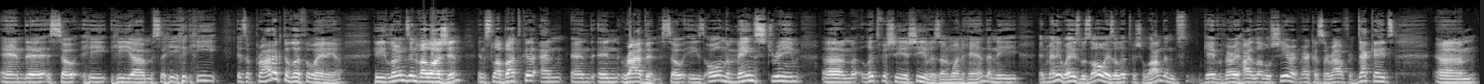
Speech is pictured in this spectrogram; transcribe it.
and uh, so he he um, so he he is a product of Lithuania. He learns in Volozhin, in Slabodka, and and in Radin. So he's all in the mainstream um, Litvish yeshivas on one hand, and he in many ways was always a Litvish and gave a very high level shir at Merkaz Harav for decades. Um,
